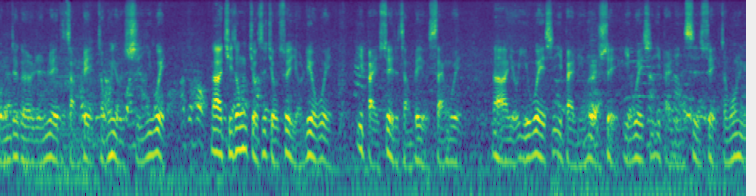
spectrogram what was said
我们这个人瑞的长辈总共有十一位，那其中九十九岁有六位，一百岁的长辈有三位。那有一位是一百零二岁，一位是一百零四岁，总共有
